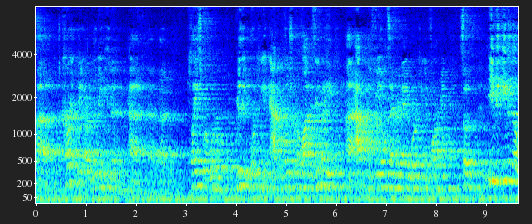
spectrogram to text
uh, currently are living in a, a, a place where we're really working in agriculture a lot. Is anybody uh, out in the fields every day working and farming? So even, even though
